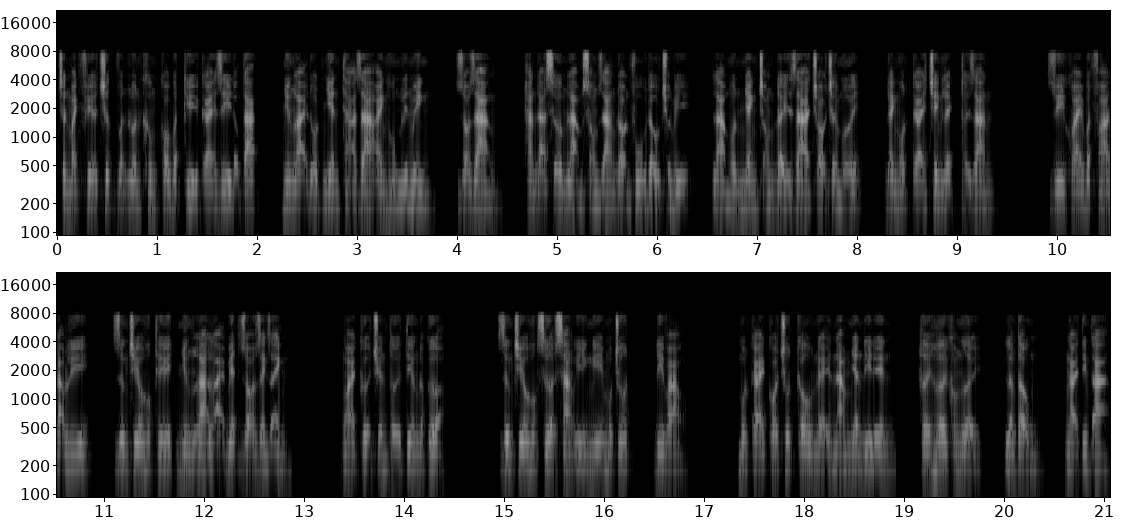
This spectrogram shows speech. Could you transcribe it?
Trần mạch phía trước vẫn luôn không có bất kỳ cái gì động tác, nhưng lại đột nhiên thả ra anh hùng liên minh, rõ ràng, hắn đã sớm làm xong dáng đòn phủ đầu chuẩn bị, là muốn nhanh chóng đẩy ra trò chơi mới, đánh một cái trên lệnh thời gian. Duy khoái bất phá đạo lý dừng chiêu hút thế nhưng là lại biết rõ rành rành. Ngoài cửa truyền tới tiếng đập cửa. Dừng chiêu hút sửa sang ý nghĩ một chút, đi vào. Một cái có chút câu nệ nam nhân đi đến, hơi hơi không người, lâm tổng, ngài tìm ta.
